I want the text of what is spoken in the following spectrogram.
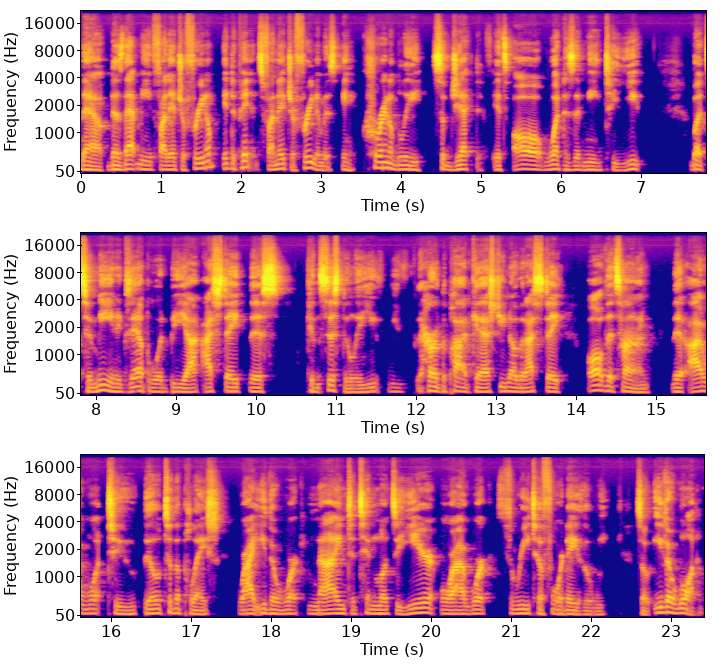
Now, does that mean financial freedom? It depends. Financial freedom is incredibly subjective. It's all what does it mean to you? But to me, an example would be I, I state this consistently. You, you've heard the podcast, you know that I state all the time that I want to build to the place where I either work nine to 10 months a year or I work three to four days a week. So either one.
